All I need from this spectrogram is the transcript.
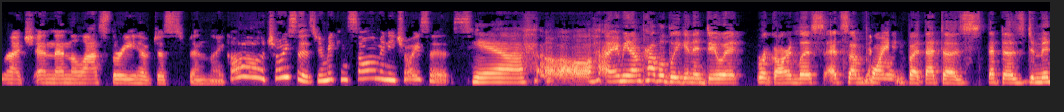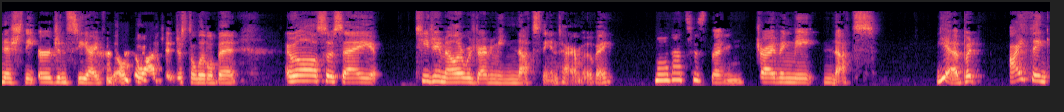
much, and then the last three have just been like, oh, choices! You're making so many choices. yeah. Oh, I mean, I'm probably gonna do it regardless at some point, but that does that does diminish the urgency I feel to watch it just a little bit. I will also say, T.J. Miller was driving me nuts the entire movie. Well, that's his thing. driving me nuts. Yeah, but I think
